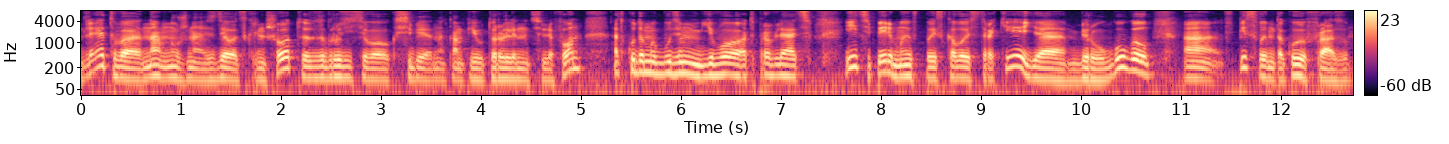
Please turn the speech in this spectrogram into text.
Для этого нам нужно сделать скриншот, загрузить его к себе на компьютер или на телефон, откуда мы будем его отправлять. И теперь мы в поисковой строке, я беру Google, а, вписываем такую фразу.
